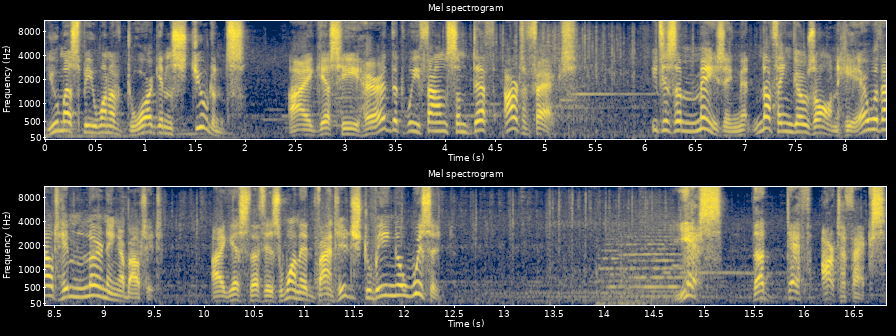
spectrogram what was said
You must be one of Dworgyn's students. I guess he heard that we found some death artifacts. It is amazing that nothing goes on here without him learning about it. I guess that is one advantage to being a wizard. Yes, the death artifacts.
